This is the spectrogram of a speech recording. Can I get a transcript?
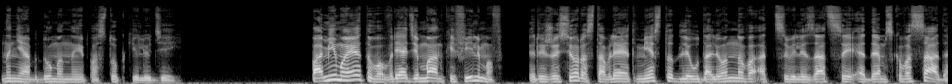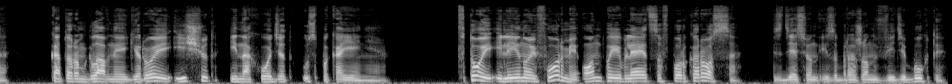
на необдуманные поступки людей. Помимо этого, в ряде манг и фильмов режиссер оставляет место для удаленного от цивилизации Эдемского сада, в котором главные герои ищут и находят успокоение. В той или иной форме он появляется в Порко-Россо. Здесь он изображен в виде бухты,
